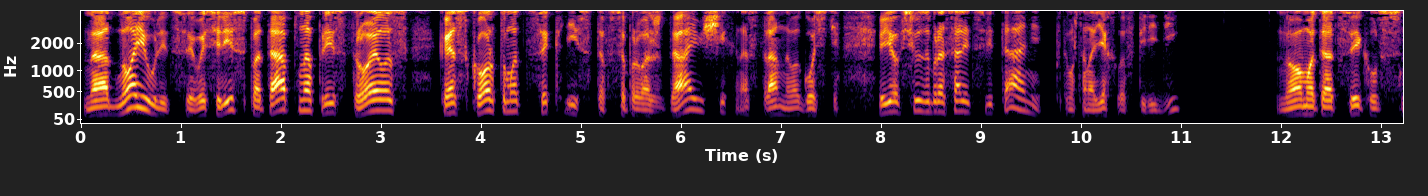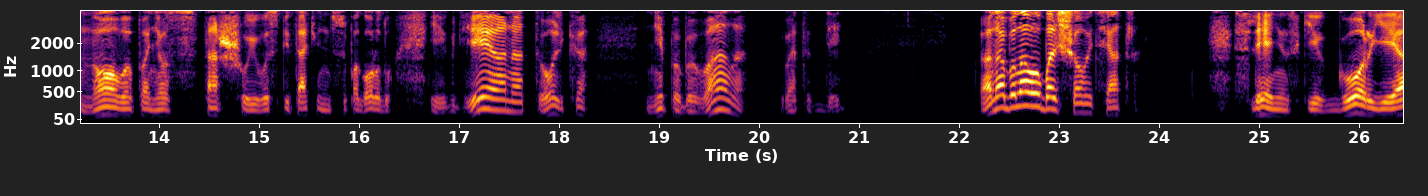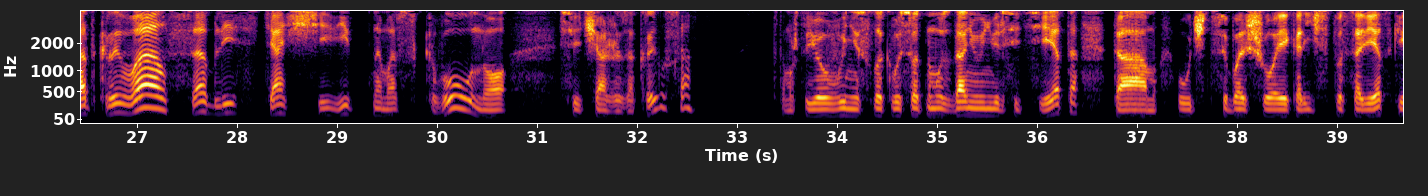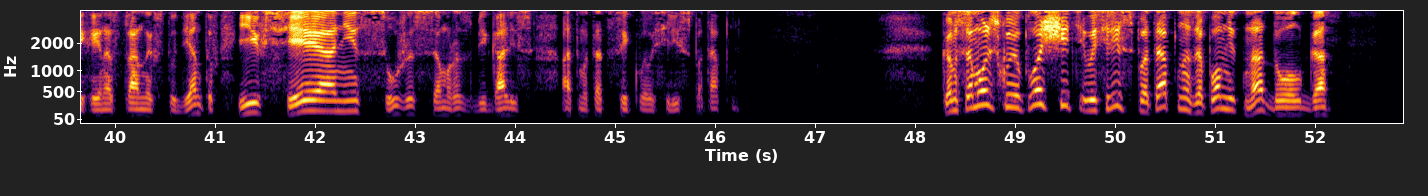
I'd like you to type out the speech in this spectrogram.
На одной улице Василиса Потапна пристроилась к эскорту мотоциклистов, сопровождающих иностранного гостя. Ее всю забросали цветами, потому что она ехала впереди. Но мотоцикл снова понес старшую воспитательницу по городу, и где она только не побывала в этот день. Она была у Большого театра. С Ленинских гор ей открывался блестящий вид на Москву, но сейчас же закрылся, потому что ее вынесло к высотному зданию университета, там учится большое количество советских и иностранных студентов, и все они с ужасом разбегались от мотоцикла Василисы Потапны. Комсомольскую площадь Василиса Потапна запомнит надолго —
